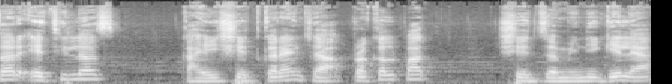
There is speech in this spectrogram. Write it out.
तर येथीलच काही शेतकऱ्यांच्या प्रकल्पात शेतजमिनी गेल्या.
